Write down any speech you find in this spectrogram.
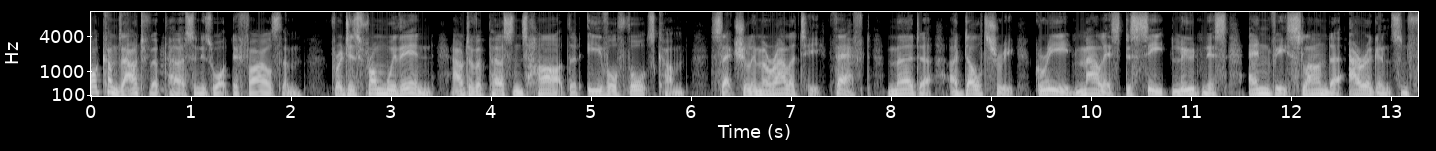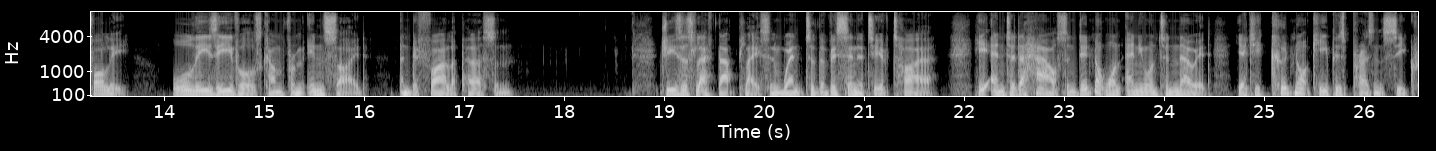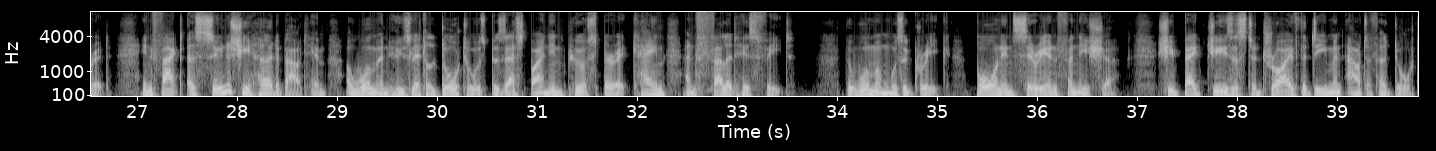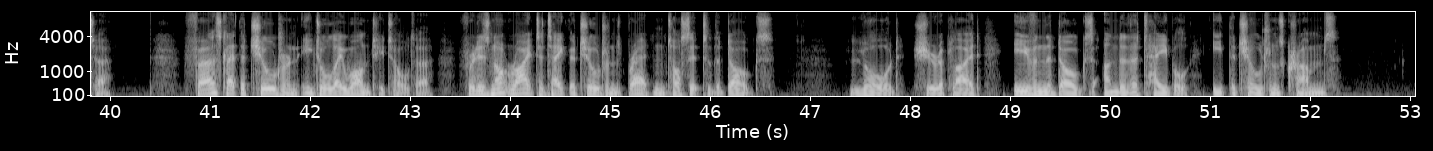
What comes out of a person is what defiles them, for it is from within, out of a person's heart, that evil thoughts come sexual immorality, theft, murder, adultery, greed, malice, deceit, lewdness, envy, slander, arrogance, and folly. All these evils come from inside and defile a person. Jesus left that place and went to the vicinity of Tyre. He entered a house and did not want anyone to know it, yet he could not keep his presence secret. In fact, as soon as she heard about him, a woman whose little daughter was possessed by an impure spirit came and fell at his feet. The woman was a Greek, born in Syrian Phoenicia. She begged Jesus to drive the demon out of her daughter. First, let the children eat all they want, he told her, for it is not right to take the children's bread and toss it to the dogs. Lord, she replied, even the dogs under the table eat the children's crumbs.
